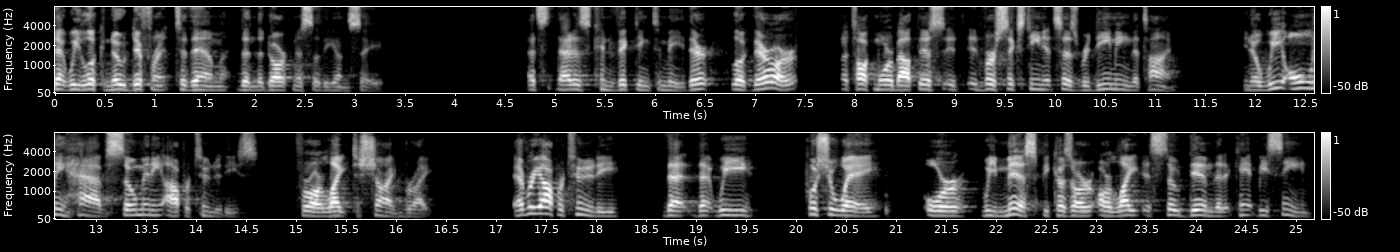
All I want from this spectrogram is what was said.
that we look no different to them than the darkness of the unsaved? That's, that is convicting to me. There, look, there are, I'm going to talk more about this. It, in verse 16, it says, redeeming the time. You know, we only have so many opportunities for our light to shine bright. Every opportunity that, that we push away or we miss because our, our light is so dim that it can't be seen,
